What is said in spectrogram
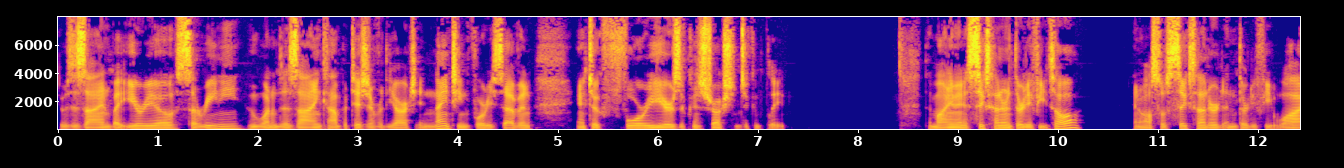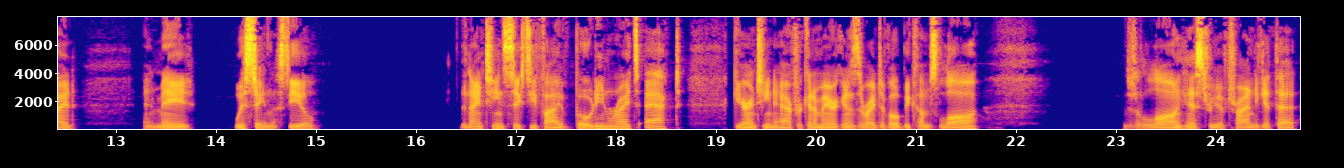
It was designed by Eero Saarinen, who won a design competition for the arch in 1947 and took four years of construction to complete. The monument is 630 feet tall and also 630 feet wide and made with stainless steel. The 1965 Voting Rights Act, guaranteeing African Americans the right to vote, becomes law. There's a long history of trying to get that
